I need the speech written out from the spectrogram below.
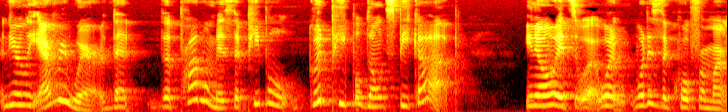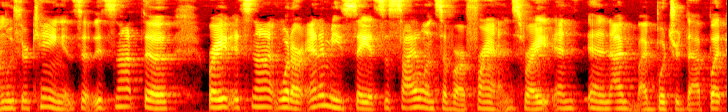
nearly everywhere that the problem is that people good people don't speak up you know it's what what, is the quote from martin luther king? It's it's not the right? It's not what our enemies say it's the silence of our friends right? And and i, I butchered that but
